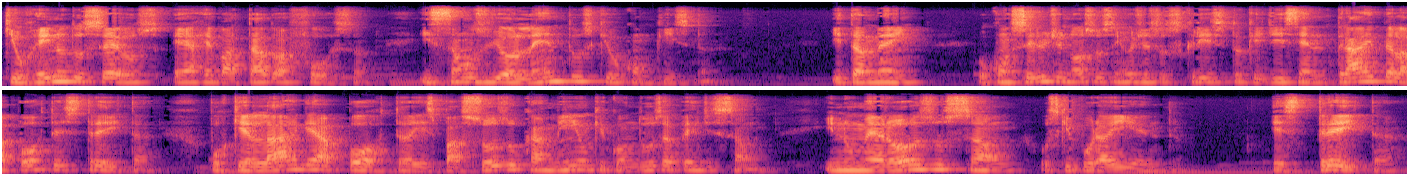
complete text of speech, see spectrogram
Que o reino dos céus é arrebatado à força, e são os violentos que o conquistam. E também o conselho de nosso Senhor Jesus Cristo, que disse: Entrai pela porta estreita, porque larga é a porta e espaçoso o caminho que conduz à perdição, e numerosos são os que por aí entram. Estreita,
